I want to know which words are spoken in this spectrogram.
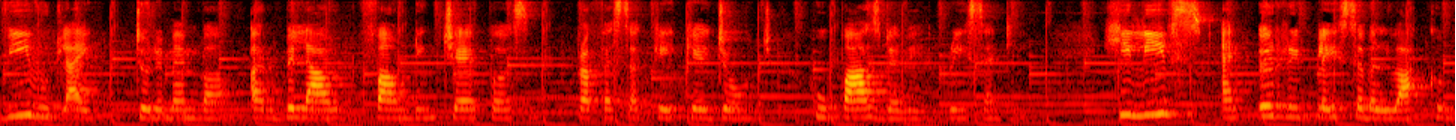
we would like to remember our beloved founding chairperson, Professor K.K. George, who passed away recently. He leaves an irreplaceable vacuum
